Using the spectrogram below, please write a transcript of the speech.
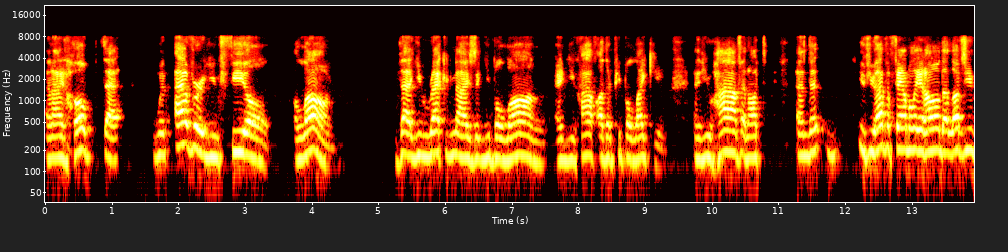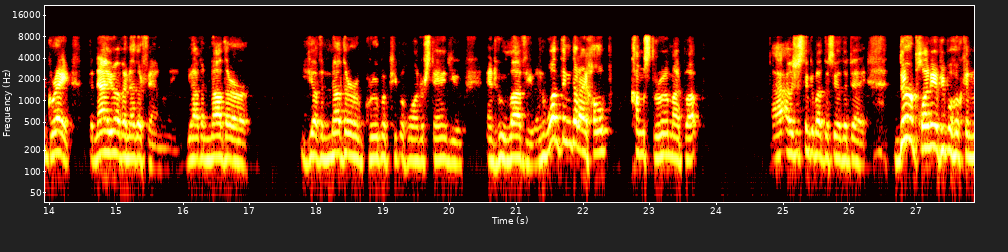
And I hope that whenever you feel alone, that you recognize that you belong and you have other people like you. And you have an and that if you have a family at home that loves you great. But now you have another family. You have another you have another group of people who understand you and who love you. And one thing that i hope comes through in my book I, was just thinking about this the other day. There are plenty of people who can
